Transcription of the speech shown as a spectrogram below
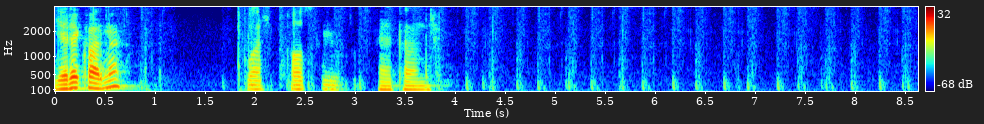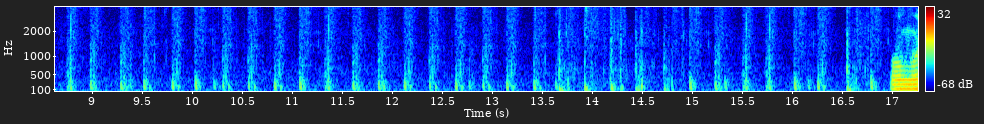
Gerek var mı? Var. Kaskım yok. Evet tamamdır. Oğlum bu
